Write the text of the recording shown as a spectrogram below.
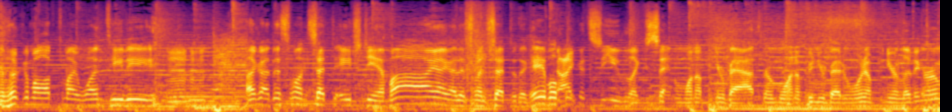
And hook them all up to my one TV. Mm-hmm. I got this one set to HDMI. I got this one set to the cable. I could see you like setting one up in your bathroom, one up in your bedroom, one up in your living room.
